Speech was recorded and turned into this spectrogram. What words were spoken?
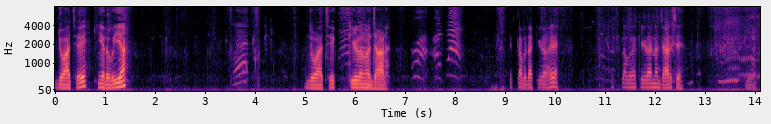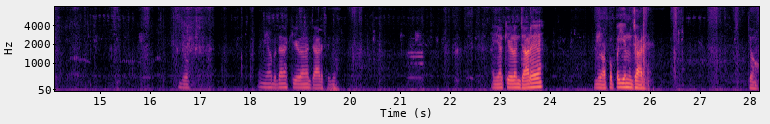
જો આ છે, અહીંયા રવૈયા. જો આ છે કેળાના ઝાડ. એટલા બધા કેળા હે. એટલા બધા કેળાના ઝાડ છે. જો. જો. અહીંયા બધાના કેળાના ઝાડ છે, જો. અહીંયા કેળાનું ઝાડ હે. આ પપૈયાનું ઝાડ હે. જો.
